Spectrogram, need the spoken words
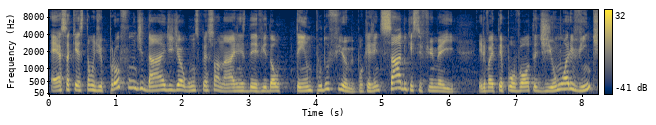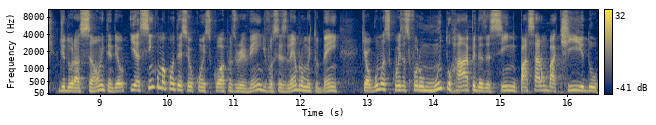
é essa questão de profundidade de alguns personagens devido ao tempo do filme, porque a gente sabe que esse filme aí ele vai ter por volta de 1 hora e 20 de duração, entendeu? E assim como aconteceu com Scorpion's Revenge, vocês lembram muito bem que algumas coisas foram muito rápidas assim, passaram batido,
